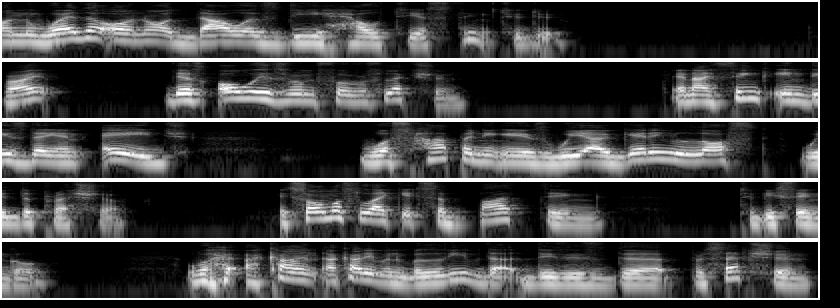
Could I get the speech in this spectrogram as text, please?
on whether or not that was the healthiest thing to do. Right? There's always room for reflection. And I think in this day and age, what's happening is we are getting lost with the pressure. It's almost like it's a bad thing to be single. Well, I can't I can't even believe that this is the perception.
